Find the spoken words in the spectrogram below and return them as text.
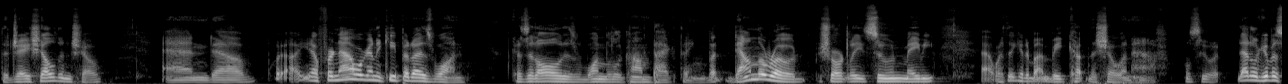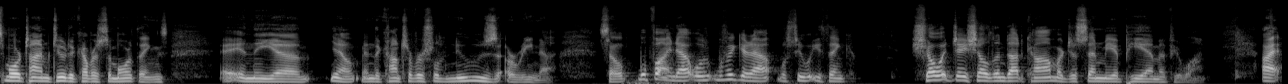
the Jay Sheldon show. And, uh, you know, for now, we're going to keep it as one because it all is one little compact thing. But down the road, shortly, soon, maybe, uh, we're thinking about maybe cutting the show in half. We'll see what that'll give us more time too to cover some more things in the uh, you know in the controversial news arena. So we'll find out. We'll, we'll figure it out. We'll see what you think. Show at jsheldon.com or just send me a PM if you want. All right.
